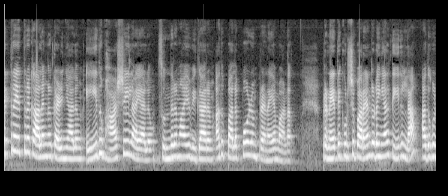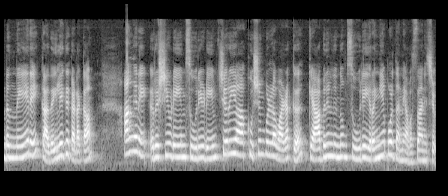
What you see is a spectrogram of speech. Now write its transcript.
എത്ര എത്ര കാലങ്ങൾ കഴിഞ്ഞാലും ഏതു ഭാഷയിലായാലും സുന്ദരമായ വികാരം അത് പലപ്പോഴും പ്രണയമാണ്. പ്രണയത്തെക്കുറിച്ച് പറയാൻ തുടങ്ങിയാൽ തീരില്ല. അതുകൊണ്ട് നേരെ കഥയിലേക്ക് കടക്കാം. അങ്ങനെ ഋഷിയുടെയും സൂര്യയുടെയും ചെറിയ ആ കുശുമ്പുള്ള വഴക്ക് ക്യാബിനിൽ നിന്നും സൂര്യ ഇറങ്ങിയപ്പോൾ തന്നെ അവസാനിച്ചു.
